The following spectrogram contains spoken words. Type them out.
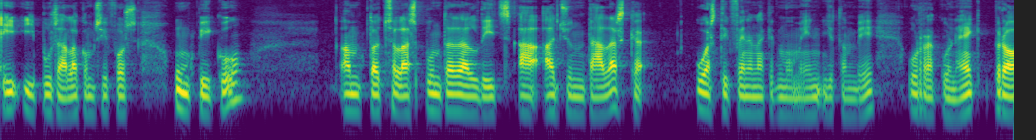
i, i posar-la com si fos un pico amb totes les puntes dels dits adjuntades, que ho estic fent en aquest moment, jo també ho reconec, però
